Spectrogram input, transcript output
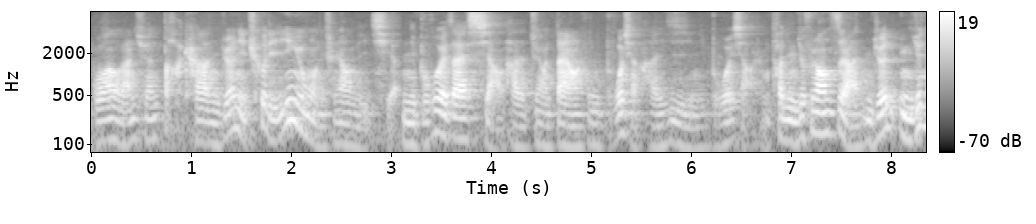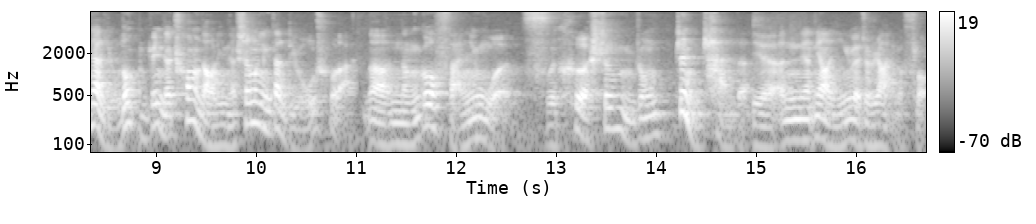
官完全打开了，你觉得你彻底应用了你身上的一切，你不会再想它的，就像丹阳说，你不会想它的意义，你不会想什么，它你就非常自然，你觉得你觉得你在流动，你觉得你的创造力、你的生命力在流出来，那、能够反映我此刻生命中震颤的也那那样的音乐，就是这样一个 flow。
